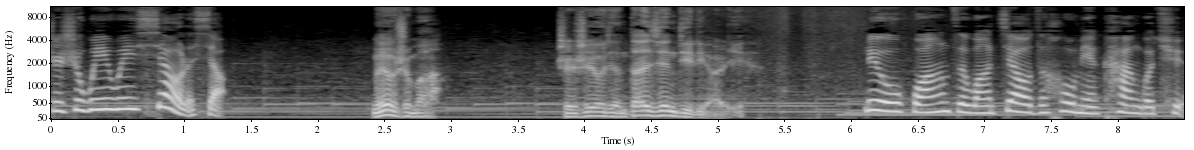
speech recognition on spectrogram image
只是微微笑了笑，没有什么，只是有点担心弟弟而已。六皇子往轿子后面看过去，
